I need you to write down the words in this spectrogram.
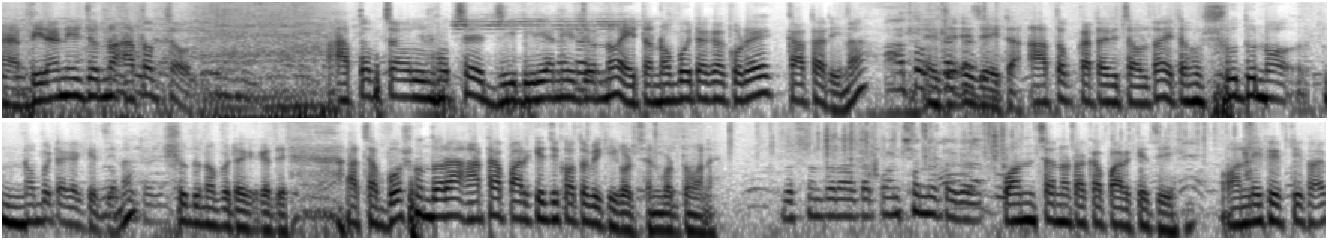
হ্যাঁ বিরিয়ানির জন্য আতপ চাউল। আতপ চাউল হচ্ছে জি বিরিয়ানির জন্য এটা নব্বই টাকা করে কাটারি না? এই যে এটা আতপ কাটারি চাউলটা এটা শুধু নব্বই টাকা কেজি না? শুধু নব্বই টাকা কেজি। আচ্ছা বসুন্ধরা আটা পার কেজি কত বিক্রি করছেন বর্তমানে? বসুন্ধরা আটা পঞ্চান্ন টাকা। পঞ্চান্ন টাকা per KG only fifty five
